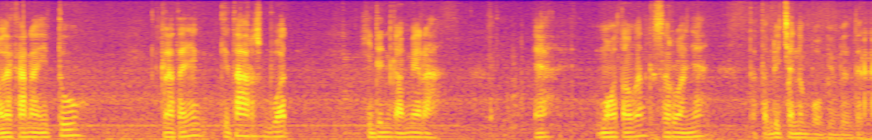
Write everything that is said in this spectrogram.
oleh karena itu kelihatannya kita harus buat hidden kamera. Ya, mau tahu kan keseruannya? Tetap di channel Bobby Builder.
